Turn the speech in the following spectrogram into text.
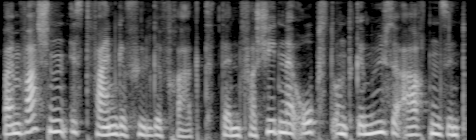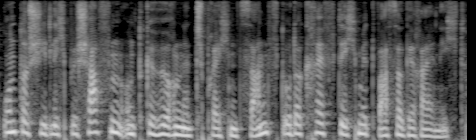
Beim Waschen ist Feingefühl gefragt, denn verschiedene Obst- und Gemüsearten sind unterschiedlich beschaffen und gehören entsprechend sanft oder kräftig mit Wasser gereinigt.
